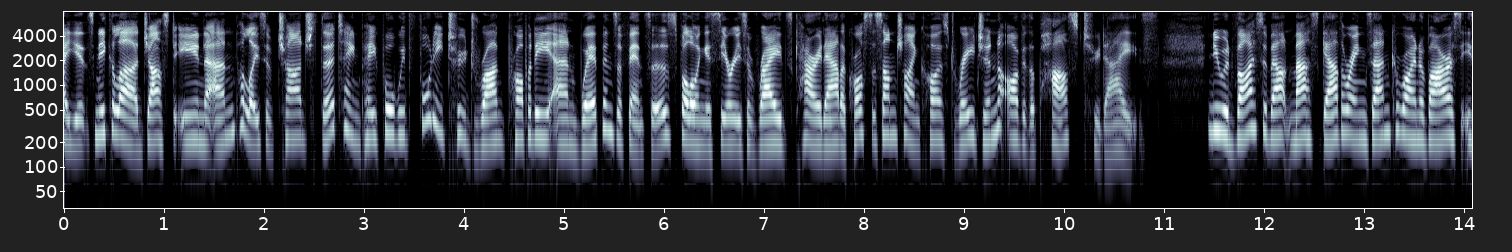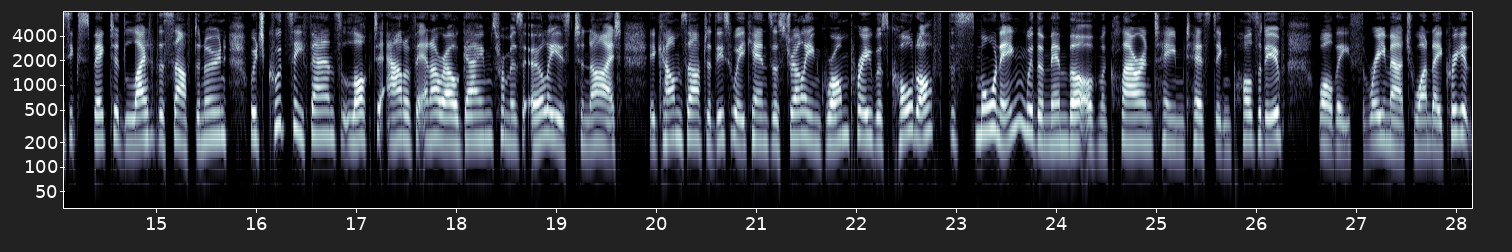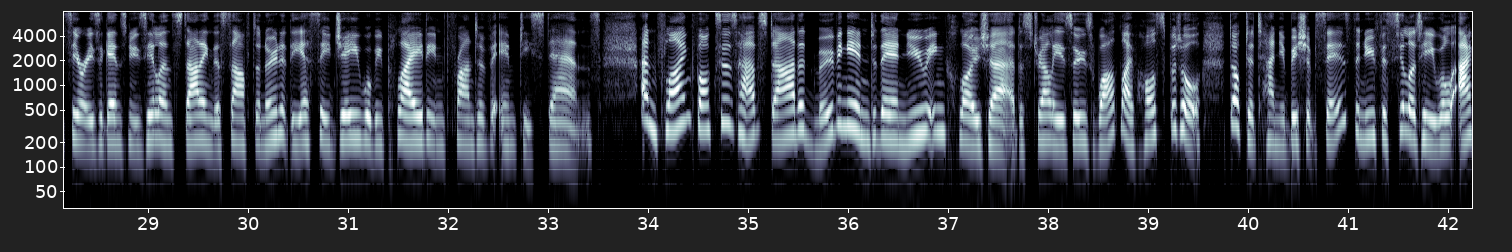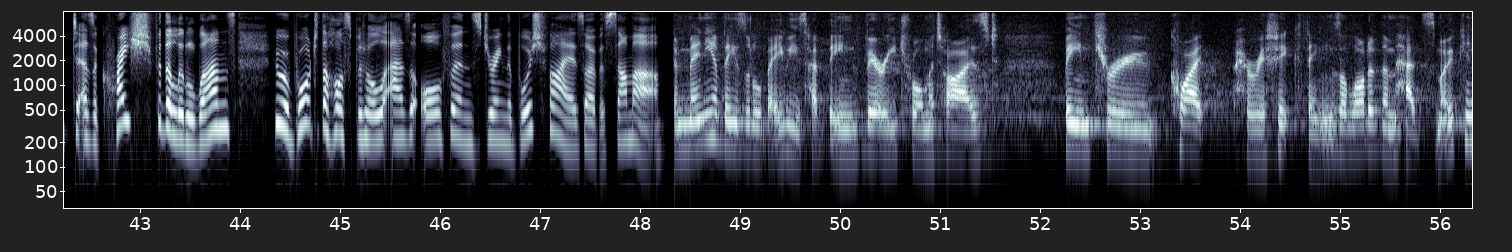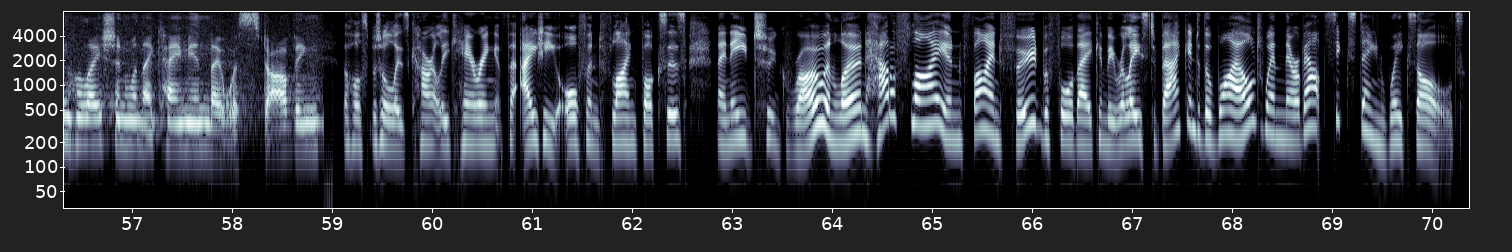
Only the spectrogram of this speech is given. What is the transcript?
Hey, it's Nicola just in, and police have charged 13 people with 42 drug, property, and weapons offences following a series of raids carried out across the Sunshine Coast region over the past two days. New advice about mass gatherings and coronavirus is expected later this afternoon, which could see fans locked out of NRL games from as early as tonight. It comes after this weekend's Australian Grand Prix was called off this morning with a member of McLaren team testing positive, while the three match one day cricket series against New Zealand starting this afternoon at the SCG will be played in front of empty stands. And flying foxes have started moving into their new enclosure at Australia Zoo's Wildlife Hospital. Dr. Tanya Bishop says the new facility will act as a creche for the little ones who were brought to the hospital as orphans during the bushfires over summer. Many of these little babies have been very traumatised, been through quite horrific things. A lot of them had smoke inhalation when they came in, they were starving. The hospital is currently caring for 80 orphaned flying foxes. They need to grow and learn how to fly and find food before they can be released back into the wild when they're about 16 weeks old.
